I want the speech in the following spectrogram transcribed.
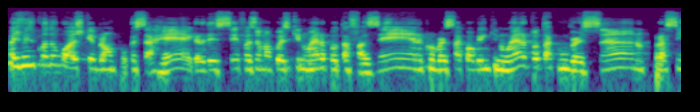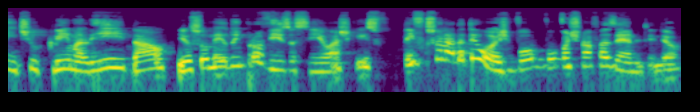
Mas de vez em quando eu gosto de quebrar um pouco essa regra, descer, fazer uma coisa que não era para eu estar tá fazendo, conversar com alguém que não era para eu estar tá conversando, para sentir o clima ali e tal. E eu sou meio do improviso, assim. Eu acho que isso tem funcionado até hoje. Vou, vou continuar fazendo, entendeu?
